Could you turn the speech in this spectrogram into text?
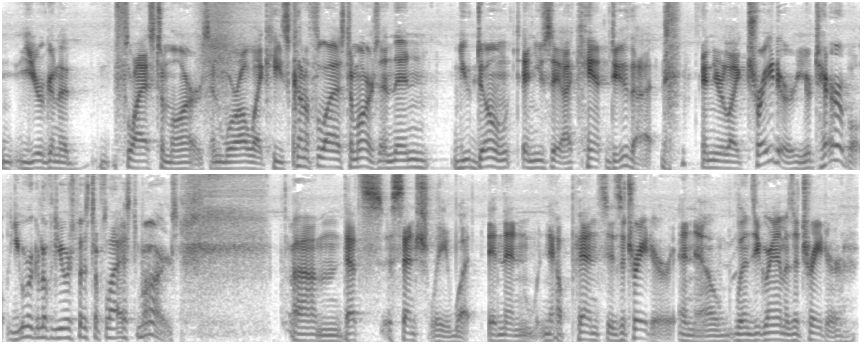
you're going to fly us to Mars? And we're all like, he's going to fly us to Mars. And then you don't, and you say, I can't do that. and you're like, traitor, you're terrible. You were to, you were supposed to fly us to Mars. Um, that's essentially what. And then now Pence is a traitor, and now Lindsey Graham is a traitor,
